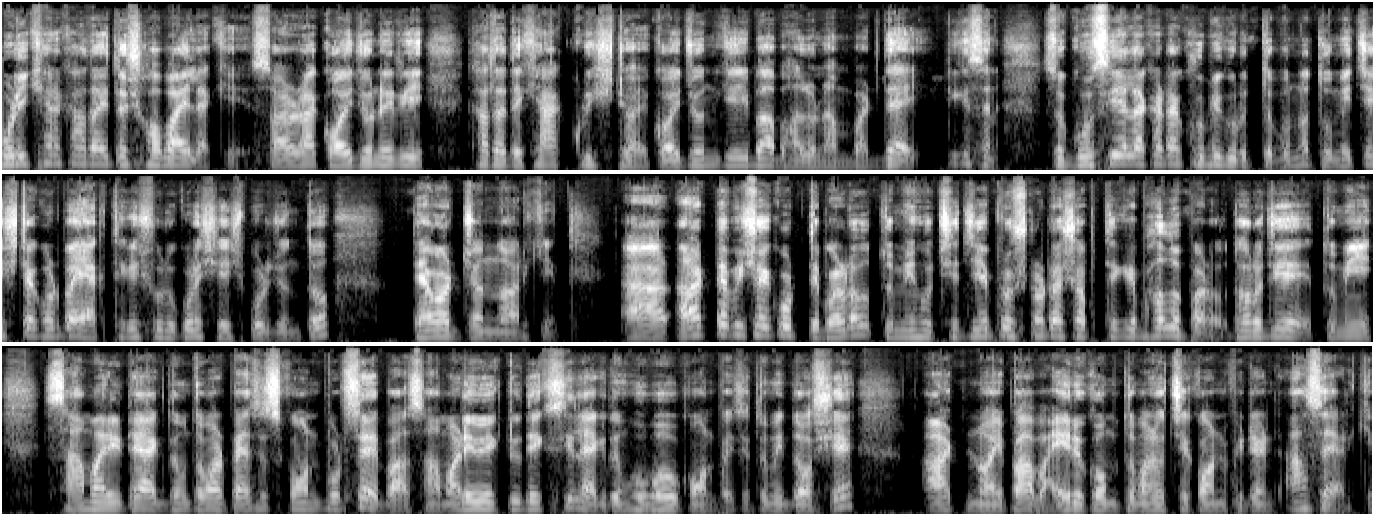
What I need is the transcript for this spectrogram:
পরীক্ষার খাতায় তো সবাই লেখে, স্যাররা কয়জনেরই খাতা দেখে আকৃষ্ট হয়, কয়জনকেই বা ভালো নাম্বার দেয়, ঠিক আছে না? সো গুছিয়ে লেখাটা খুবই গুরুত্বপূর্ণ, তুমি চেষ্টা করবে এক থেকে শুরু করে শেষ পর্যন্ত দেওয়ার জন্য আর কি আর আরেকটা বিষয় করতে পারো, তুমি হচ্ছে যে প্রশ্নটা সব থেকে ভালো পারো, ধরো যে তুমি সামারিটা একদম তোমার প্যাসেজ কমন পড়ছে বা সামারিও একটু দেখছিলে, একদম হুবহু কমন পাইছে, তুমি দশে আট, নয় পাবা, এরকম তোমার হচ্ছে কনফিডেন্ট আছে আর কি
